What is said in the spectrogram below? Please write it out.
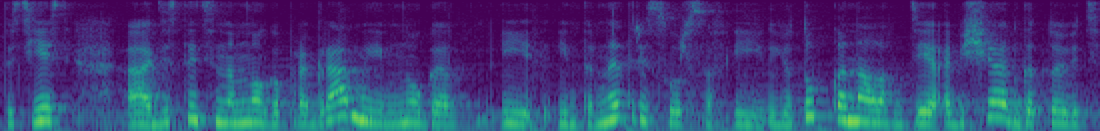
То есть есть э, действительно много программ и много и интернет-ресурсов, и YouTube-каналов, где обещают готовить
